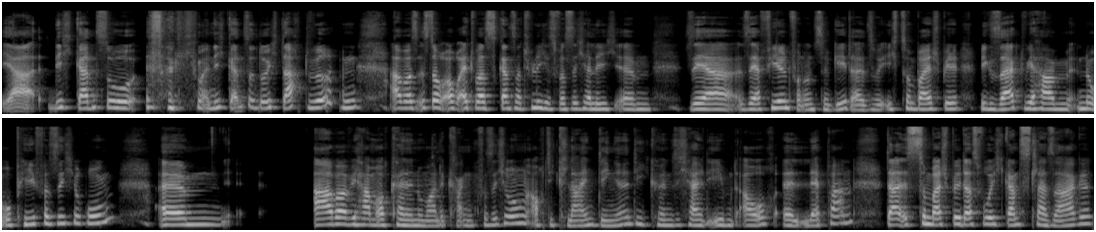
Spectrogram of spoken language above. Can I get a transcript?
ja nicht ganz so, sag ich mal, nicht ganz so durchdacht wirken, aber es ist doch auch etwas ganz Natürliches, was sicherlich ähm, sehr, sehr vielen von uns so geht. Also ich zum Beispiel, wie gesagt, wir haben eine OP-Versicherung. Ähm, aber wir haben auch keine normale Krankenversicherung. Auch die kleinen Dinge, die können sich halt eben auch äh, läppern. Da ist zum Beispiel das, wo ich ganz klar sage,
